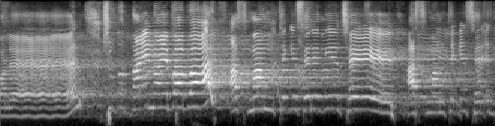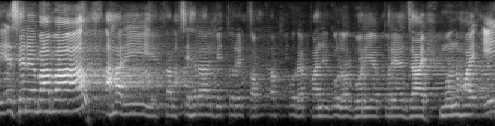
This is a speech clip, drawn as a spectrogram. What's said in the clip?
বলেন, শুধু তাই নয় বাবা, আসমান থেকে ছেড়ে দিয়েছেন, আসমান থেকে ছেড়ে দিয়েছে রে বাবা। আহারে, তার চেহারার ভিতরে টপ টপ করে পানিগুলো গড়িয়ে পড়ে যায়। মনে হয় এই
